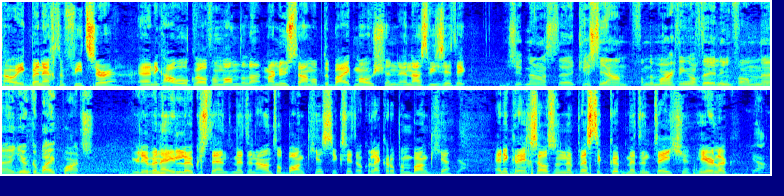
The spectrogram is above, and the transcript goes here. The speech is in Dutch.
Nou, ik ben echt een fietser en ik hou ook wel van wandelen. Maar nu staan we op de Bike Motion. En naast wie zit ik? Je zit naast uh, Christian van de marketingafdeling van uh, Junker Bike Parts. Jullie hebben een hele leuke stand met een aantal bankjes. Ik zit ook lekker op een bankje. Ja. En ik kreeg zelfs een plastic cup met een theetje. Heerlijk. Ja,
